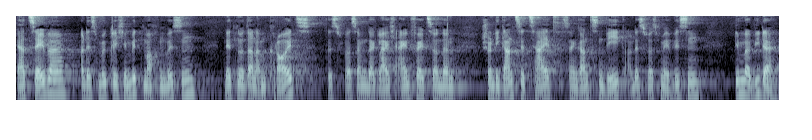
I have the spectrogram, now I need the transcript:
Er hat selber alles Mögliche mitmachen müssen, nicht nur dann am Kreuz, das, was einem da gleich einfällt, sondern schon die ganze Zeit, seinen ganzen Weg, alles, was wir wissen, immer wieder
